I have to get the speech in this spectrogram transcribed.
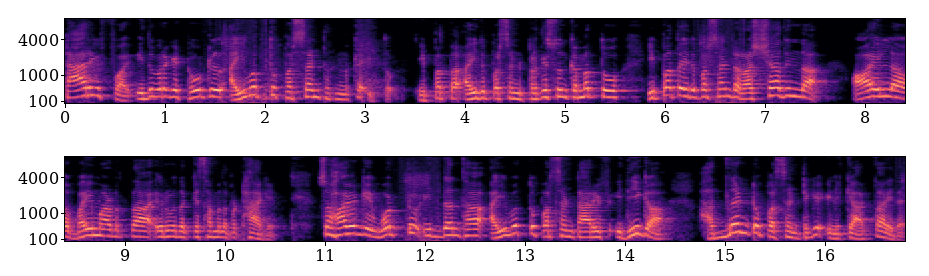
ಟ್ಯಾರಿಫ್ ಇದುವರೆಗೆ ಟೋಟಲ್ ಐವತ್ತು ಪರ್ಸೆಂಟ್ ತನಕ ಇತ್ತು. ಇಪ್ಪತ್ತ ಐದು ಪರ್ಸೆಂಟ್ ಪ್ರತಿಸುಂಕ ಮತ್ತು ಇಪ್ಪತ್ತೈದು ಪರ್ಸೆಂಟ್ ರಷ್ಯಾದಿಂದ ಆಯಿಲ್ ಬೈ ಮಾಡುತ್ತಾ ಇರುವುದಕ್ಕೆ ಸಂಬಂಧಪಟ್ಟ ಹಾಗೆ. ಸೊ ಹಾಗಾಗಿ ಒಟ್ಟು ಇದ್ದಂತಹ ಐವತ್ತು ಪರ್ಸೆಂಟ್ ಟಾರಿಫ್ ಇದೀಗ ಹದಿನೆಂಟು ಪರ್ಸೆಂಟಿಗೆ ಇಳಿಕೆ ಆಗ್ತಾ ಇದೆ.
